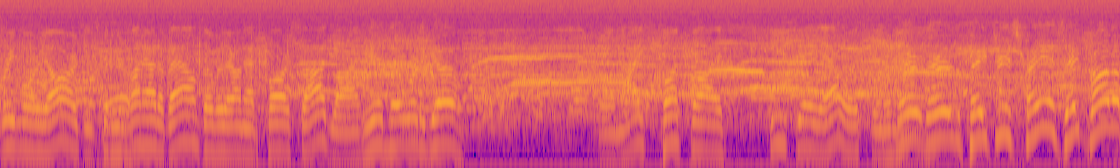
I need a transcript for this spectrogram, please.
three more yards. He's going to yeah. run out of bounds over there on that far sideline. He had nowhere to go. Well, nice punt by T.J. Ellis. And, and they're, uh, they're the Patriots fans. They brought a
